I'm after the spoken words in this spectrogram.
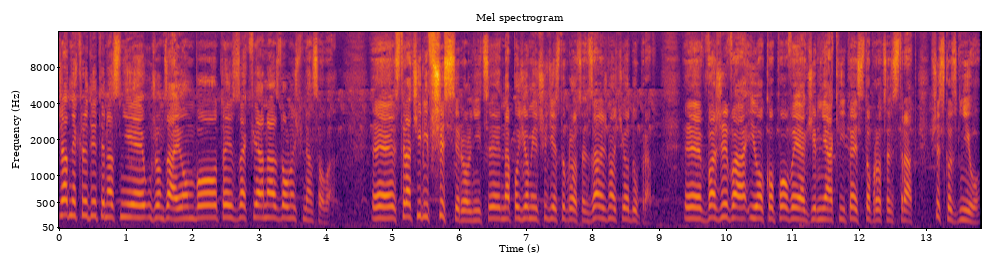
Żadne kredyty nas nie urządzają, bo to jest zachwiana zdolność finansowa. E, stracili wszyscy rolnicy na poziomie 30%, w zależności od upraw. E, warzywa i okopowe, jak ziemniaki, to jest 100% strat. Wszystko zgniło.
